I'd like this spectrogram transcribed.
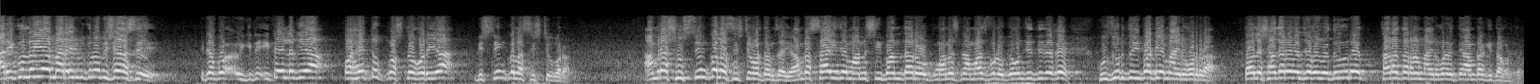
আর এগুলো মারির কোনো বিষয় আছে? এটা এটাই লাগিয়া অহেতুক প্রশ্ন করিয়া বিশৃঙ্খলা সৃষ্টি করা। আমরা সুশৃঙ্খলা সৃষ্টি করতাম চাই আমরা চাই যে মানুষ ইমানদার হোক, মানুষ নামাজ পড়ুক। এখন যদি দেখে হুজুর দুই পাটিয়ে মায়ের ঘররা তাহলে সাধারণ মানুষ দূর তারা তারা মায়ের ঘরে আমরা কিতা করতাম?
